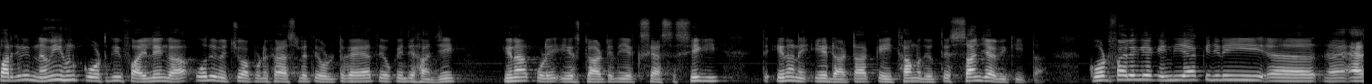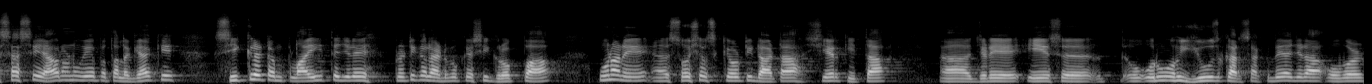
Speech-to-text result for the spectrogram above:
ਪਰ ਜਿਹੜੀ ਨਵੀਂ ਹੁਣ ਕੋਰਟ ਦੀ ਫਾਈਲਿੰਗ ਆ, ਉਹਦੇ ਵਿੱਚੋਂ ਆਪਣੇ ਫੈਸਲੇ ਤੇ ਉਲਟ ਗਏ ਆ ਤੇ ਉਹ ਕਹਿੰਦੇ, ਹਾਂਜੀ, ਇਹਨਾਂ ਕੋਲੇ ਇਸ ਡਾਟੇ ਦੀ ਐਕਸੈਸ ਸੀਗੀ ਤੇ ਇਹਨਾਂ ਨੇ ਇਹ ਡਾਟਾ ਕਈ ਥਾਵਾਂ ਦੇ ਉੱਤੇ ਸਾਂਝਾ ਵੀ ਕੀਤਾ। ਕੋਰਟ ਫਾਈਲਿੰਗ ਇਹ ਕਹਿੰਦੀ ਆ ਕਿ ਜਿਹੜੀ ਐਸਐਸਏ ਆ, ਉਹਨਾਂ ਨੂੰ ਇਹ ਪਤਾ ਲੱਗਿਆ ਕਿ ਸੀਕ੍ਰੀਟ EMPLOYE ਤੇ ਜਿਹੜੇ ਪੋਲੀਟੀਕਲ ਐਡਵੋਕੇਸੀ ਗਰੁੱਪ ਆ, ਉਹਨਾਂ ਨੇ ਸੋਸ਼ਲ ਸਿਕਿਉਰਿਟੀ ਡਾਟਾ ਸ਼ੇਅਰ ਕੀਤਾ ਜਿਹੜੇ ਇਸ ਉਹਨੂੰ ਉਹ ਯੂਜ਼ ਕਰ ਸਕਦੇ ਆ ਜਿਹੜਾ ਓਵਰ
